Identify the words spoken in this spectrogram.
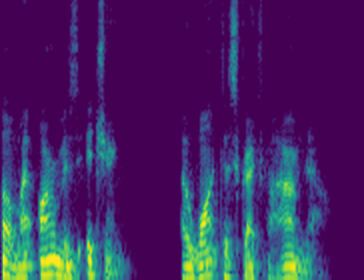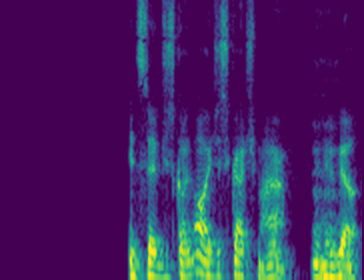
oh, my arm is itching. I want to scratch my arm now. Instead of just going, oh, I just scratched my arm. Mm-hmm. You go,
